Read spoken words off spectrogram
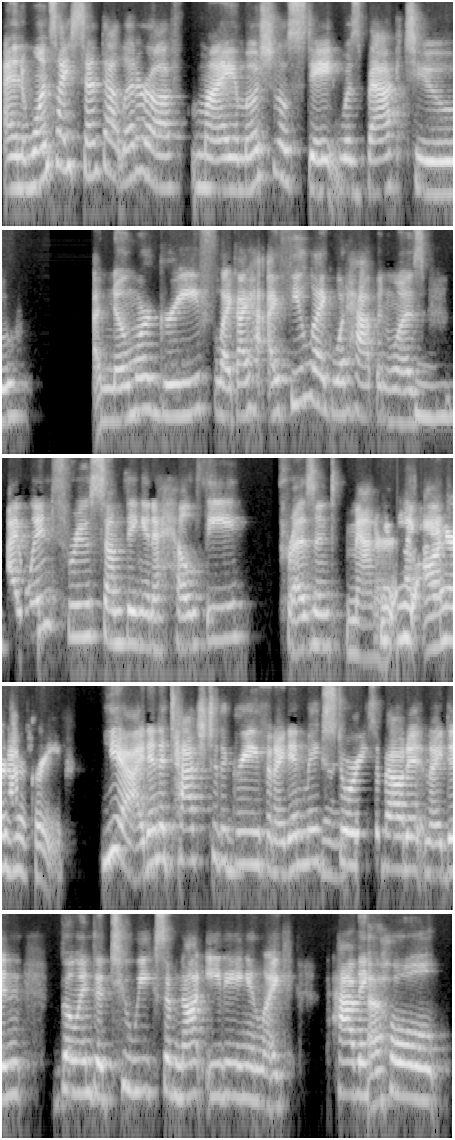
And once I sent that letter off, my emotional state was back to uh, no more grief. Like I I feel like what happened was Mm. I went through something in a healthy, present manner. You, you Like, honored your grief. yeah, I didn't attach to the grief and I didn't make Right. stories about it and I didn't go into 2 weeks of not eating and like having a whole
